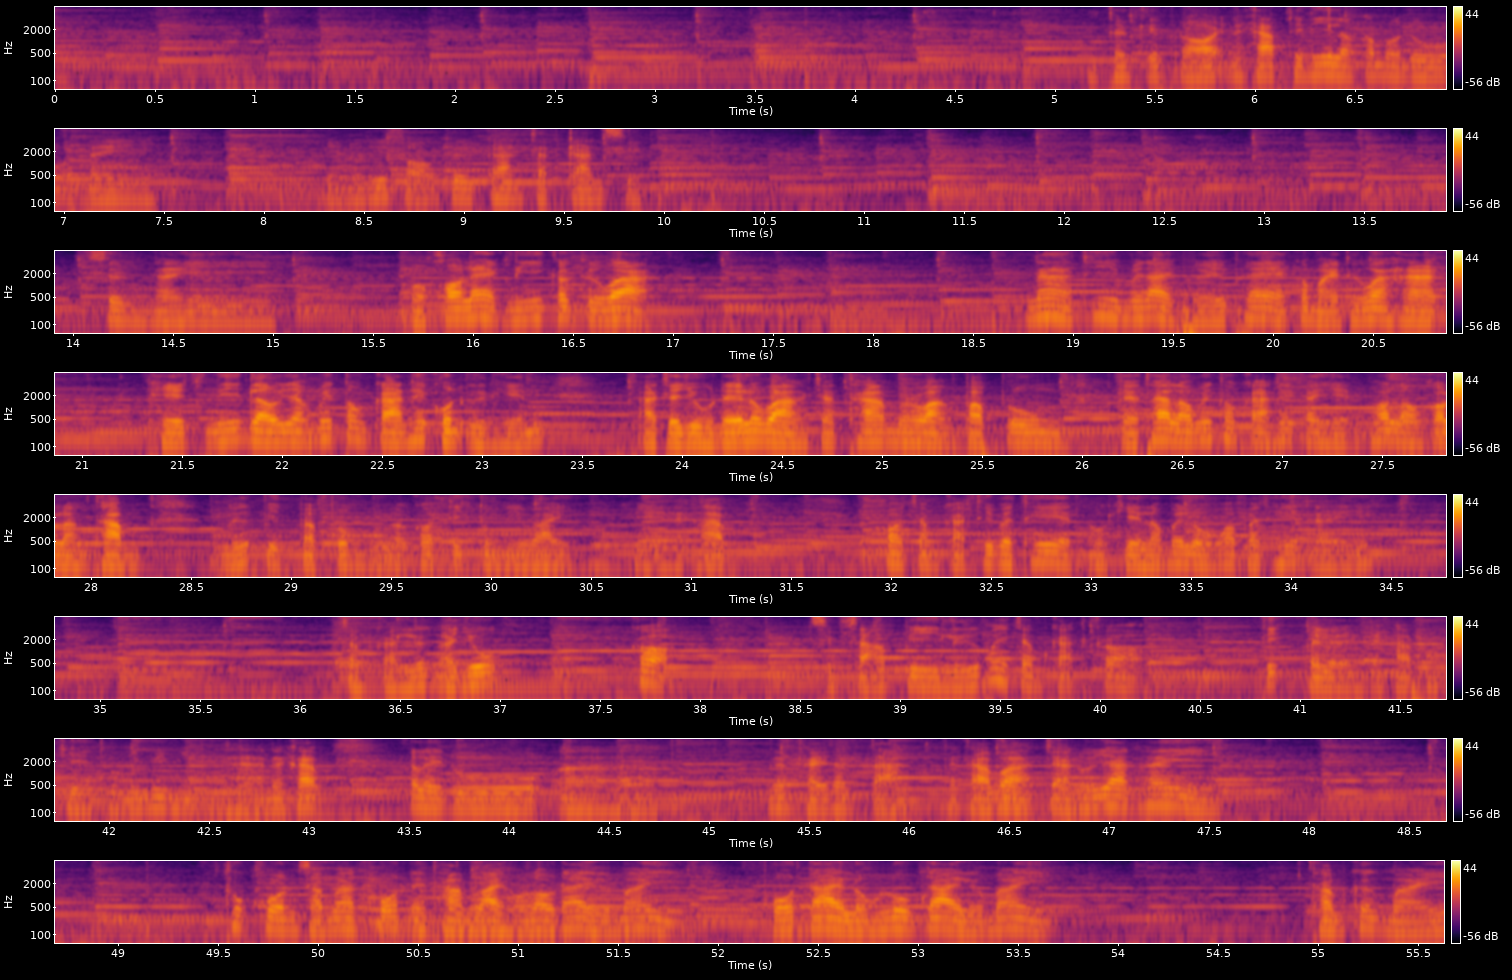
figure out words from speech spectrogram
บันทึกเรียบร้อยนะครับ ทีนี้เราก็มาดูในเมนูที่ 2 คือการจัดการสิทธิ์ ซึ่งในหัวข้อแรกนี้ก็คือว่า หน้าที่ไม่ได้เผยแพร่ก็หมายถึงว่าหากเพจนี้เรายังไม่ต้องการให้คนอื่นเห็น อาจจะอยู่ในระหว่างจัดทำระหว่างปรับปรุง แต่ถ้าเราไม่ต้องการให้ใครเห็นเพราะเรากำลังทำหรือปิดปรับปรุงอยู่แล้วก็ติ๊กตรงนี้ไว้โอเคนะครับ ข้อจำกัดที่ประเทศโอเค เราไม่ลงว่าประเทศไหนจำกัดเรื่องอายุก็ 13 ปีหรือไม่จำกัดก็ติ๊กไปเลยนะครับโอเค ตรงนี้ไม่มีปัญหานะครับ ก็เลยดูเงื่อนไขต่างๆนะครับว่าจะอนุญาตให้ทุกคนสามารถโพสในไทม์ไลน์ของเราได้หรือไม่ โพสต์ได้ลงรูปได้หรือไม่ทำเครื่องหมาย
